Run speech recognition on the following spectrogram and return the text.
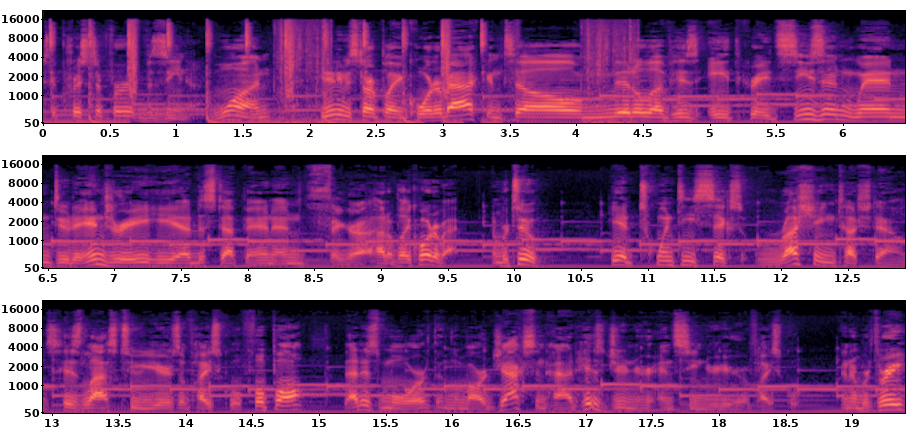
to Christopher Vizzina. One, he didn't even start playing quarterback until middle of his eighth grade season when, due to injury, he had to step in and figure out how to play quarterback. Number two, he had 26 rushing touchdowns his last two years of high school football. That is more than Lamar Jackson had his junior and senior year of high school. And number three,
